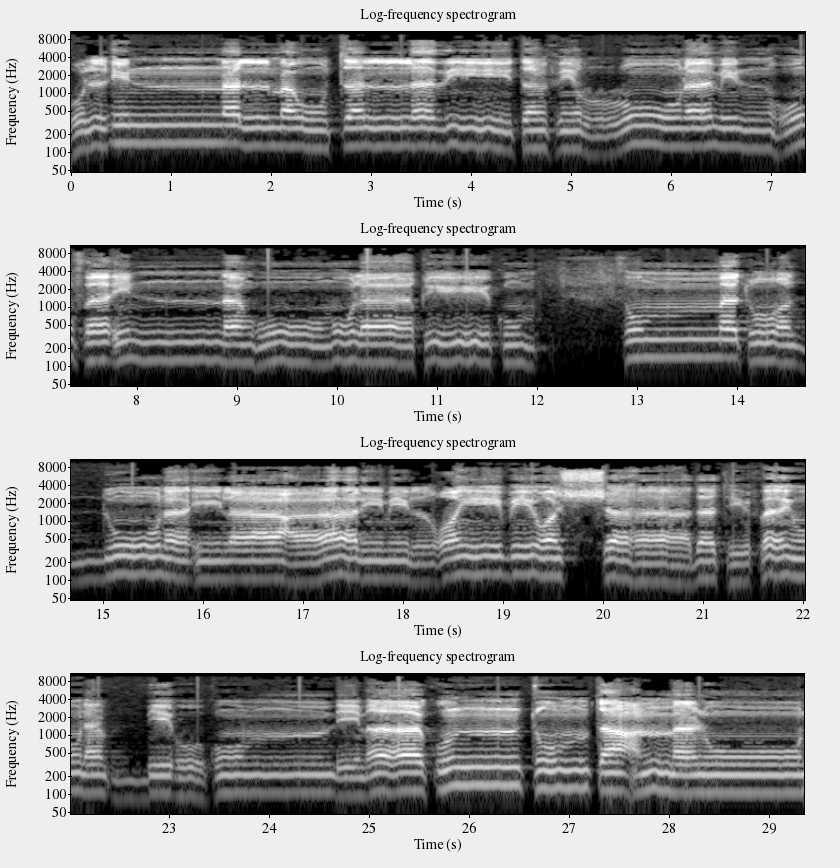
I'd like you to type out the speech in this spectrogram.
قل ان الموت الذي تفرون منه فانه ملاقيكم ثم تردون إلى عالم الغيب والشهاده فينبئكم بما كنتم تعملون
